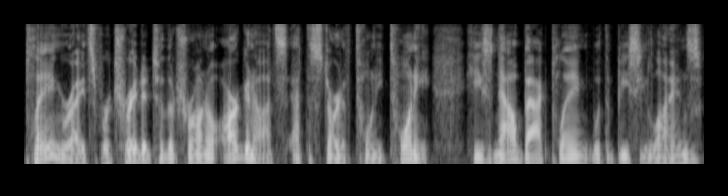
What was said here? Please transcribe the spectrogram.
playing rights were traded to the Toronto Argonauts at the start of 2020. He's now back playing with the BC Lions,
